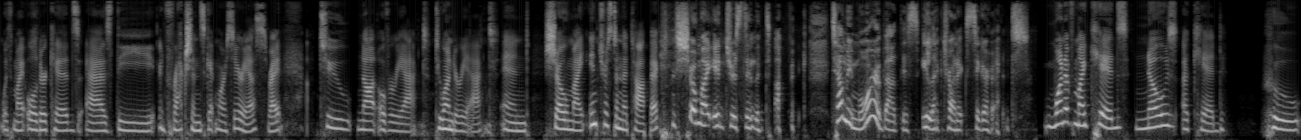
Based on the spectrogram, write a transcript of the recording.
with my older kids as the infractions get more serious, right? To not overreact, to underreact and show my interest in the topic show my interest in the topic. Tell me more about this electronic cigarette. one of my kids knows a kid who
